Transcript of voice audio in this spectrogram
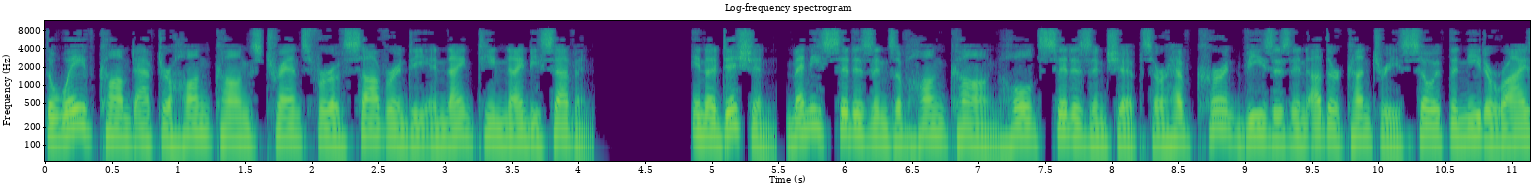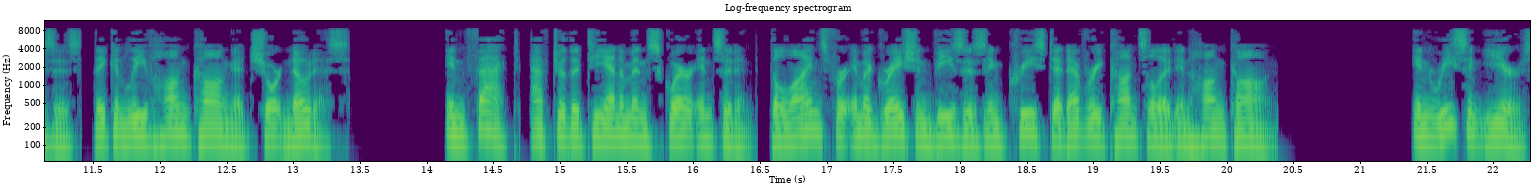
The wave calmed after Hong Kong's transfer of sovereignty in 1997. In addition, many citizens of Hong Kong hold citizenships or have current visas in other countries so if the need arises, they can leave Hong Kong at short notice. In fact, after the Tiananmen Square incident, the lines for immigration visas increased at every consulate in Hong Kong. In recent years,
